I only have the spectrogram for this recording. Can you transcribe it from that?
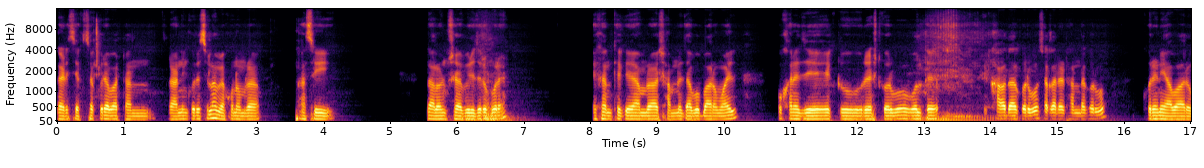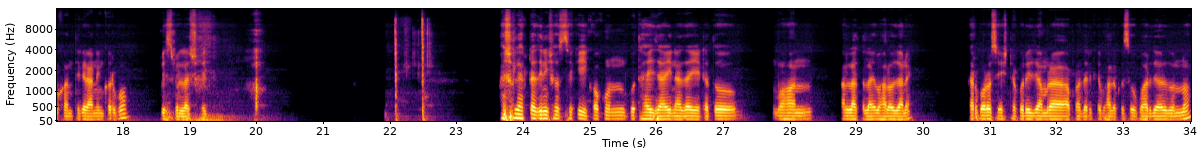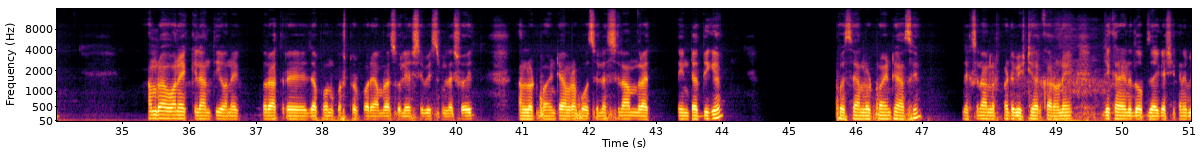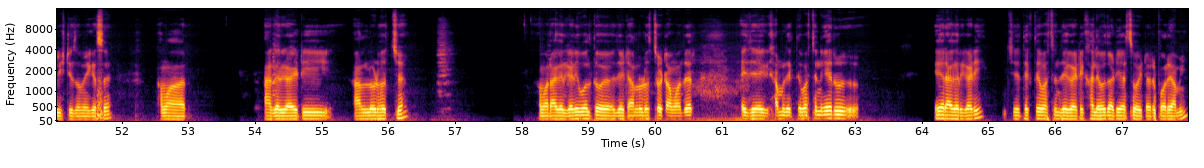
গাড়ি চেক চেক করে আবার টান রানিং করেছিলাম, এখন আমরা আছি লালন শাহ ব্রিজের উপরে। এখান থেকে আমরা সামনে যাব বারো মাইল। ওখানে যেয়ে একটু রেস্ট করব বলতে খাওয়া দাওয়া করব চাকাটা ঠান্ডা করব, করে নিয়ে আবার ওখান থেকে রানিং করব। বিসমিল্লাহ সহিত আসলে একটা জিনিস হচ্ছে কি, কখন কোথায় যাই না যাই, এটা তো মহান আল্লাহ তালাই ভালো জানে। তারপরও চেষ্টা করি যে আমরা আপনাদেরকে ভালো কিছু উপহার দেওয়ার জন্য। আমরা অনেক ক্লান্তি, অনেক রাত্রে যাপন কষ্টর পরে আমরা চলে এসেছি বিসমিল্লা শহীদ আনলোড পয়েন্টে। আমরা পৌঁছেছিলাম রাত তিনটার দিকে। পৌঁছে আনলোড পয়েন্টে আছি। দেখছেন আনলোড পয়েন্টে বৃষ্টি হওয়ার কারণে যেখানে দোপ জায়গা, সেখানে বৃষ্টি জমে গেছে। আমার আগের গাড়িটি আনলোড হচ্ছে। আমার আগের গাড়ি বলতে যেটা আনলোড হচ্ছে, ওটা আমাদের। এই যে সামনে দেখতে পাচ্ছেন, এর এর আগের গাড়ি। যে দেখতে পাচ্ছেন যে গাড়িটি খালিও দাঁড়িয়ে আছে, ওইটার পরে আমি।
